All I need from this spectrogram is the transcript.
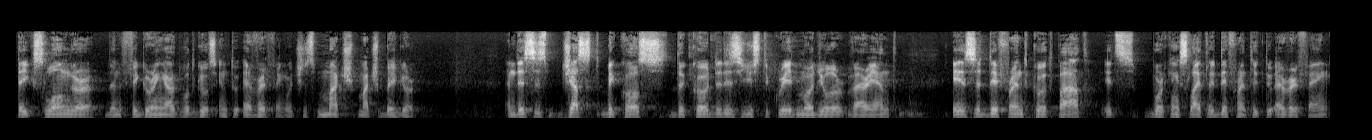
takes longer than figuring out what goes into everything, which is much, much bigger. And this is just because the code that is used to create modular variant is a different code path. It's working slightly differently to everything.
